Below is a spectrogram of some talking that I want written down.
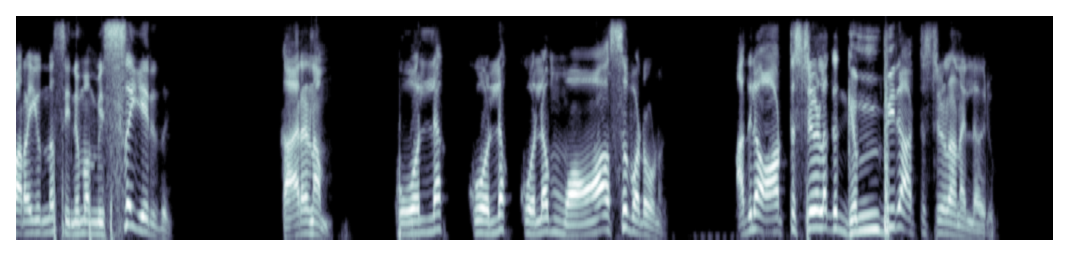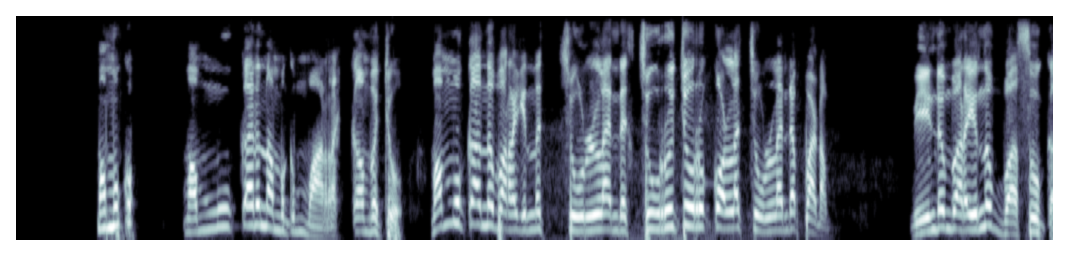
പറയുന്ന സിനിമ മിസ് ചെയ്യരുത്. കാരണം കൊല കൊല കൊല മാസ് പടമാണ്. അതിലെ ആർട്ടിസ്റ്റുകളൊക്കെ ഗംഭീര ആർട്ടിസ്റ്റുകളാണ് എല്ലാവരും. മമ്മൂക്ക മമ്മൂക്കാനെ നമുക്ക് മറക്കാൻ പറ്റുമോ? മമ്മൂക്ക എന്ന് പറയുന്ന ചുള്ളന്റെ ചുറു ചുറുക്കുള്ള ചുള്ളന്റെ പടം. വീണ്ടും പറയുന്നു ബസൂക്ക.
